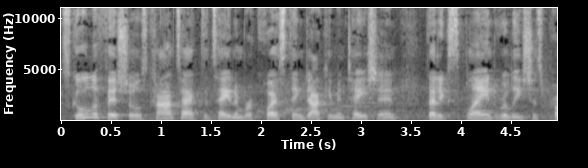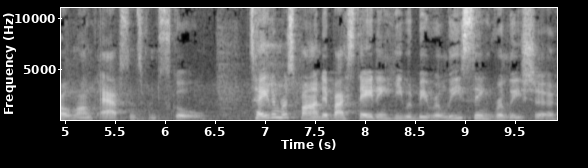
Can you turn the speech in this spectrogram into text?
school officials contacted Tatum requesting documentation that explained Relisha's prolonged absence from school. Tatum responded by stating he would be releasing Relisha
